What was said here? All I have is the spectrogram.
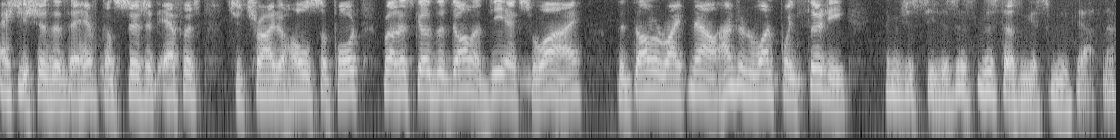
actually show that they have concerted effort to try to hold support. Well, let's go to the dollar, DXY the dollar right now, 101.30. Let me just see this. This, this doesn't get smoothed out. No,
